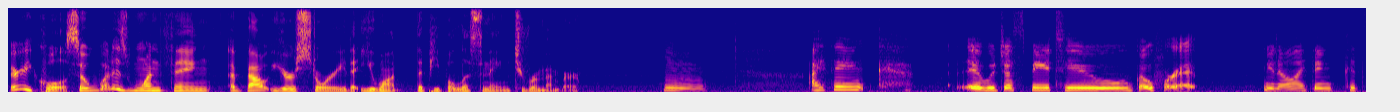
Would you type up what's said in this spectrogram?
Very cool. So, what is one thing about your story that you want the people listening to remember? Hmm. I think it would just be to go for it. You know, I think it's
